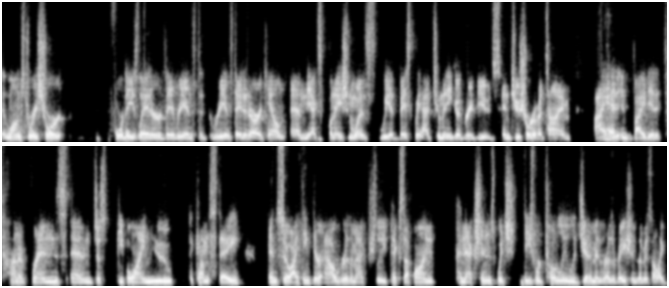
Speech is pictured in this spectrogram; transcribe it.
long story short four days later they reinst- reinstated our account and the explanation was we had basically had too many good reviews in too short of a time i had invited a ton of friends and just people i knew to come stay and so i think their algorithm actually picks up on connections which these were totally legitimate reservations i mean it's not like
